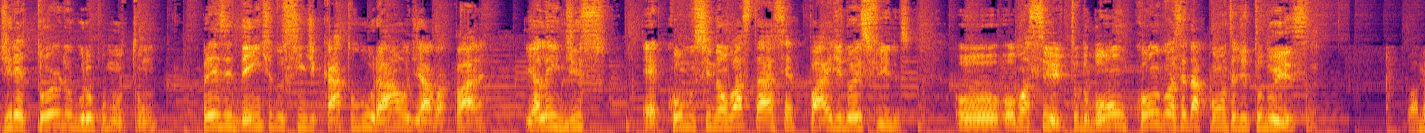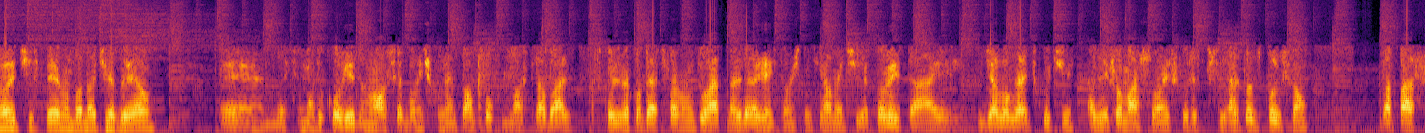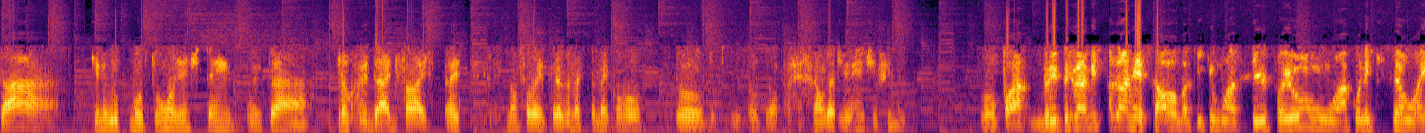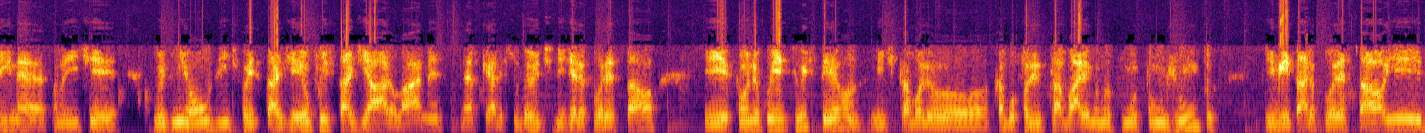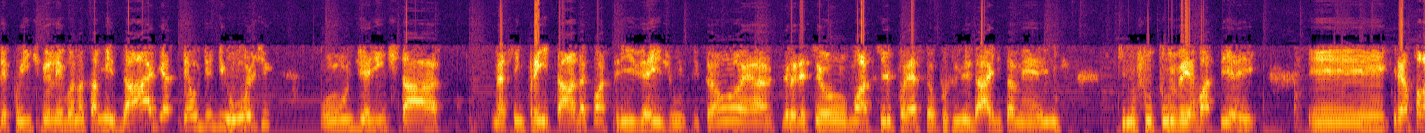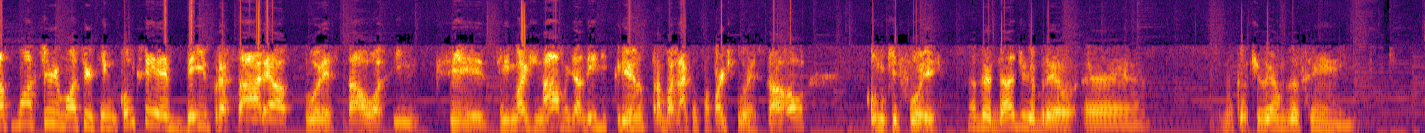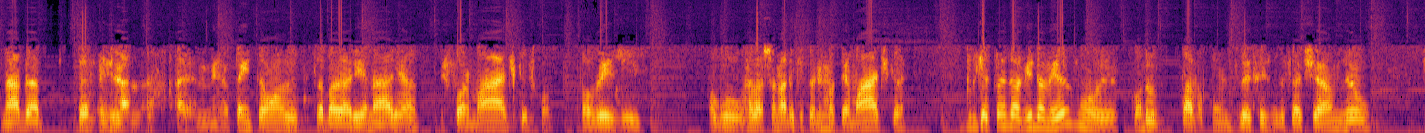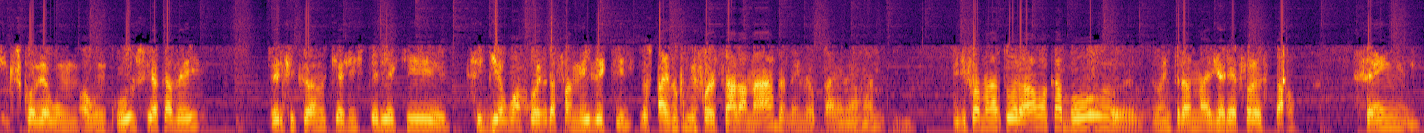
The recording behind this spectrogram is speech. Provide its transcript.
diretor do Grupo Mutum, presidente do Sindicato Rural de Água Clara e, além disso, é como se não bastasse, é pai de dois filhos. Ô, ô Moacir, tudo bom? Como você dá conta de tudo isso? Boa noite, Estevam. Boa noite, Gabriel. É, nesse mundo corrido nosso, é bom a gente comentar um pouco do nosso trabalho. As coisas acontecem de forma muito rápida na vida da gente, então a gente tem que realmente aproveitar e dialogar e discutir as informações que vocês precisarem, estou à disposição para passar Aqui no Grupo Mutum a gente tem muita tranquilidade de falar não só da empresa, mas também como do, do, do, da profissão da gente, enfim. Do... Opa, primeiramente fazer uma ressalva aqui que o Moacir foi uma conexão aí, né? Quando a gente, em 2011, a gente foi estagiário, eu fui estagiário lá, né? né porque era estudante de engenharia florestal. E foi onde eu conheci o Estevam. A gente trabalhou, acabou fazendo trabalho no Grupo Mutum junto inventário florestal e depois a gente veio levando essa amizade até o dia de hoje, onde a gente está nessa empreitada com a Trivia aí junto. Então, é, agradecer o Moacir por essa oportunidade também aí, que no futuro veio a bater aí. E queria falar pro Moacir, Moacir, assim, como que você veio para essa área florestal, assim, você, você imaginava já desde criança trabalhar com essa parte florestal? Como que foi? Na verdade, Gabriel, é, nunca tivemos, assim, nada planejado nessa área. Né? Até então eu trabalharia na área de informática, de, talvez de algo relacionado à questão de matemática. Por questões da vida mesmo, quando estava com 16, 17 anos, eu tinha que escolher algum, algum curso e acabei verificando que a gente teria que seguir alguma coisa da família aqui. Meus pais nunca me forçaram a nada, nem meu pai nem minha mãe. E de forma natural acabou eu entrando na engenharia florestal sem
